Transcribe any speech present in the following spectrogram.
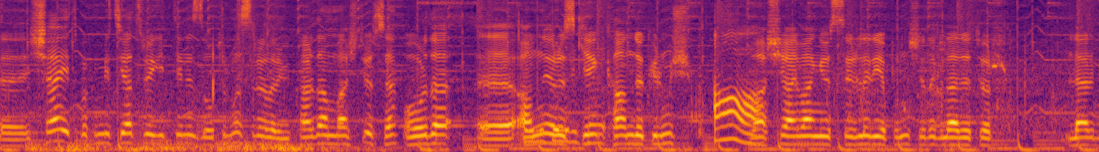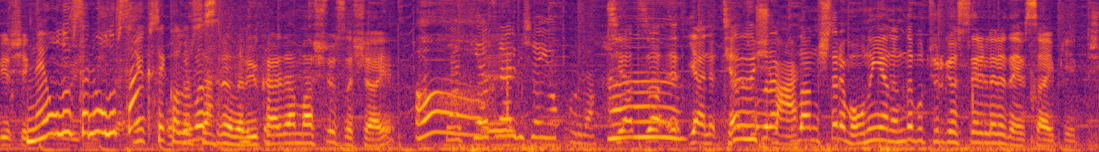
Ee, şayet bakın bir tiyatroya gittiğinizde oturma sıraları yukarıdan başlıyorsa orada e, anlıyoruz ki kan dökülmüş, Aa, vahşi hayvan gösterileri yapılmış ya da gladyatörler bir şekilde. ne olursa ne olursa Yüksek Oturma olursa. sıraları yukarıdan başlıyorsa şayet Yani tiyatral bir şey yok burada. tiyatro e, yani tiyatro Dövüş olarak var. kullanmışlar ama onun yanında bu tür gösterilere de ev sahipliği etmiş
